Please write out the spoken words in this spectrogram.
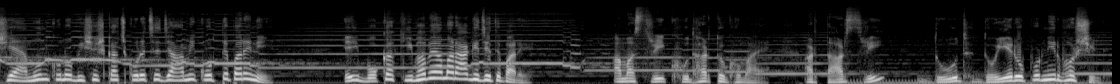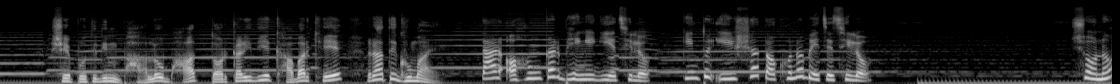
সে এমন কোনো বিশেষ কাজ করেছে যা আমি করতে পারিনি। এই বোকা কীভাবে আমার আগে যেতে পারে? আমার স্ত্রী ক্ষুধার্ত ঘুমায়, আর তার স্ত্রী দুধ দইয়ের ওপর নির্ভরশীল। সে প্রতিদিন ভালো ভাত, তরকারি দিয়ে খাবার খেয়ে রাতে ঘুমায়। তার অহংকার ভেঙে গিয়েছিল, কিন্তু ঈর্ষা তখনও বেঁচে ছিল। শোনো,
